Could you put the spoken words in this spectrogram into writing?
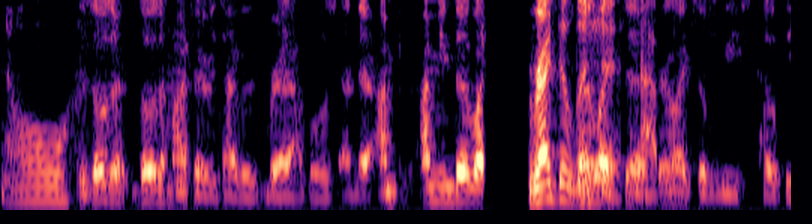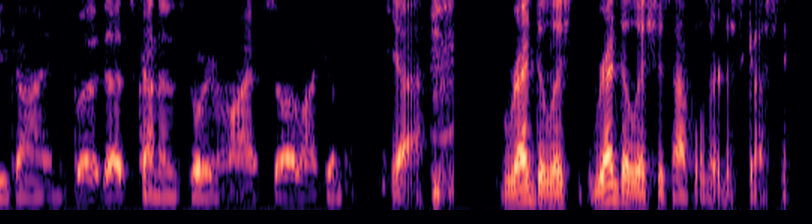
no because those are those are my favorite type of red apples, and they're I'm I mean they're like red they're delicious like the, apples? they're like the least healthy kind, but that's kind of the story of my life, so I like them. Yeah. Red delicious red delicious apples are disgusting.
